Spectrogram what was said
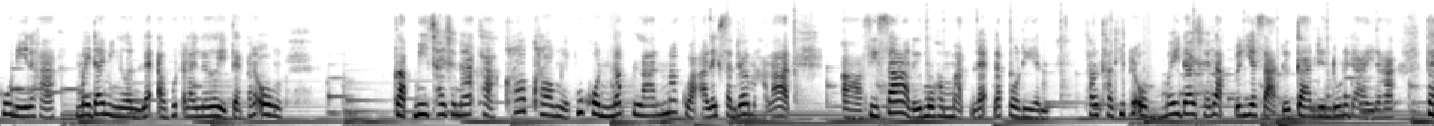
ผู้นี้นะคะ ไม่ได้มีเงินและอาวุธอะไรเลย แต่พระองค์ กลับมีชัยชนะค่ะ ครอบครองเหนือผู้คนนับล้านมากกว่าอเล็กซานเดอร์มหาราชซีซ่าหรือโมฮัมหมัดและนโปเลียน ทั้งทางที่พระองค์ไม่ได้ใช้หลักวิทยาศาสตร์ หรือการเรียนรู้ใดๆนะคะ แต่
